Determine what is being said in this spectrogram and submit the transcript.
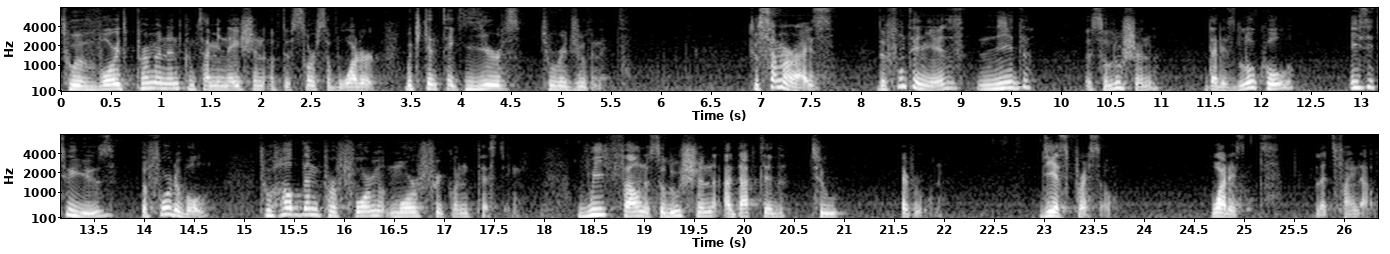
to avoid permanent contamination of the source of water, which can take years to rejuvenate. To summarize, the Fontainiers need a solution that is local, easy to use, affordable, to help them perform more frequent testing. We found a solution adapted to everyone. The espresso. What is it? Let's find out.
